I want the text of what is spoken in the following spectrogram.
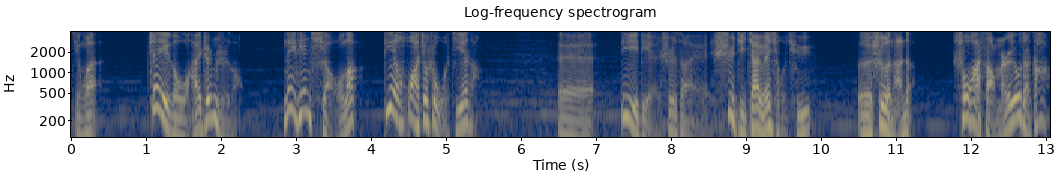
警官，这个我还真知道。那天巧了，电话就是我接的。呃，地点是在世纪家园小区。呃，是个男的，说话嗓门有点大。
